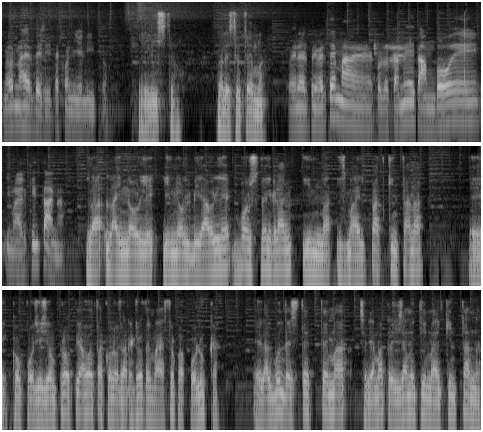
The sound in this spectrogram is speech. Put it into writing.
mejor una cervecita con hielito. Y listo. ¿Cuál es tu tema? Bueno, el primer tema, colócame Tambo de Ismael Quintana. La, la inolvi- inolvidable voz del gran Isma- Ismael Pat Quintana, eh, composición propia J con los arreglos del maestro Papo Luca. El álbum de este tema se llama precisamente Ismael Quintana.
